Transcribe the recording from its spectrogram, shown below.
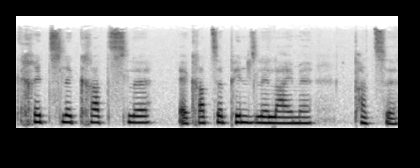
Kritzle, Kratzle, äh, Kratze, Pinsle, Leime, Patze.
